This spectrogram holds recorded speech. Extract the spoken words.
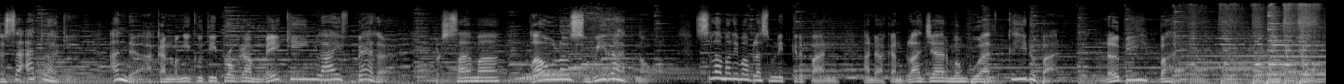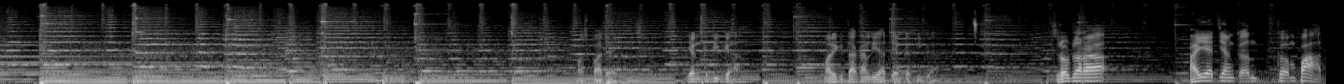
Sesaat lagi Anda akan mengikuti program Making Life Better bersama Paulus Wiratno. Selama 15 menit ke depan, Anda akan belajar membuat kehidupan lebih baik. Waspada. Yang ketiga, mari kita akan lihat yang ketiga. Saudara-saudara, ayat yang ke keempat.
